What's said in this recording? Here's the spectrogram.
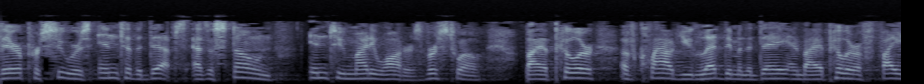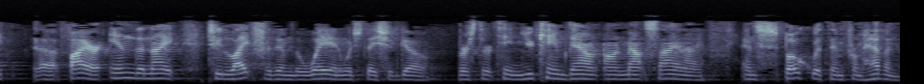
their pursuers into the depths as a stone into mighty waters. Verse 12. By a pillar of cloud you led them in the day, and by a pillar of fight uh, fire in the night to light for them the way in which they should go. Verse 13, you came down on Mount Sinai and spoke with them from heaven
